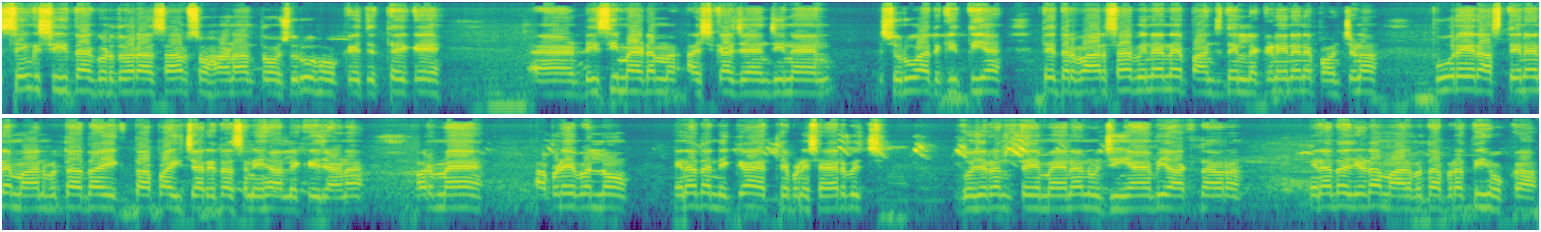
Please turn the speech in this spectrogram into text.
ਸਿੰਘ ਸ਼ਹੀਦਾਂ ਗੁਰਦੁਆਰਾ ਸਾਹਿਬ ਸੁਹਾਣਾ ਤੋਂ ਸ਼ੁਰੂ ਹੋ ਕੇ ਜਿੱਥੇ ਕਿ ਡੀਸੀ ਮੈਡਮ ਅਸ਼ਕਾ ਜੈਨ ਜੀ ਨੇ ਸ਼ੁਰੂਆਤ ਕੀਤੀ ਹੈ ਤੇ ਦਰਬਾਰ ਸਾਹਿਬ ਇਹਨਾਂ ਨੇ 5 ਦਿਨ ਲੱਗਣੇ, ਇਹਨਾਂ ਨੇ ਪਹੁੰਚਣਾ, ਪੂਰੇ ਰਸਤੇ ਇਹਨਾਂ ਨੇ ਮਾਨਵਤਾ ਦਾ, ਏਕਤਾ, ਭਾਈਚਾਰੇ ਦਾ ਸੁਨੇਹਾ ਲੈ ਕੇ ਜਾਣਾ ਔਰ ਮੈਂ ਆਪਣੇ ਵੱਲੋਂ ਇਹਨਾਂ ਦਾ ਨਿੱਘਾ ਇੱਥੇ ਆਪਣੇ ਸ਼ਹਿਰ ਵਿੱਚ ਗੁਜਰਨ ਤੇ ਮੈਂ ਇਹਨਾਂ ਨੂੰ ਜੀ ਆਇਆਂ ਵੀ ਆਖਦਾ ਔਰ ਇਹਨਾਂ ਦਾ ਜਿਹੜਾ ਮਾਨਵਤਾ ਪ੍ਰਤੀ ਹੋਕਾ,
